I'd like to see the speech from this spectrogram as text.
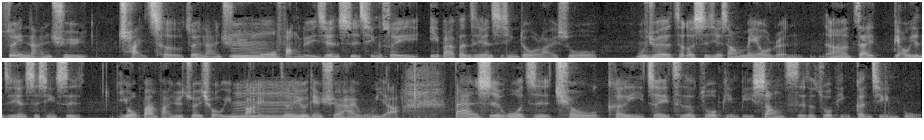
最难去揣测、最难去模仿的一件事情。所以一百分这件事情对我来说，我觉得这个世界上没有人呃在表演这件事情是。有办法去追求一百，这有点学海无涯。但是我只求可以这一次的作品比上次的作品更进步。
